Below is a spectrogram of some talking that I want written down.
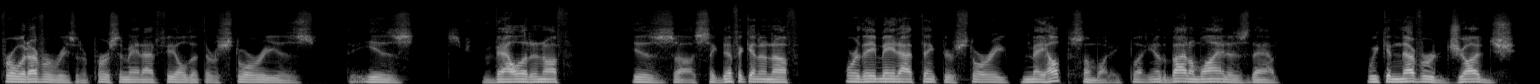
for whatever reason. A person may not feel that their story is is valid enough, is uh, significant enough, or they may not think their story may help somebody. But you know, the bottom line is that we can never judge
